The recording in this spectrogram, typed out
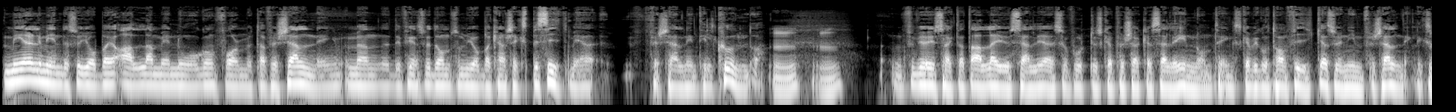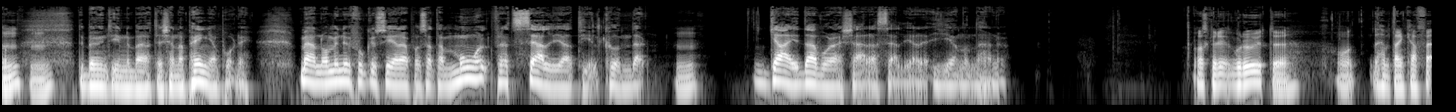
mer eller mindre så jobbar ju alla med någon form av försäljning, men det finns väl de som jobbar kanske explicit med försäljning till kund då. Mm, mm. För vi har ju sagt att alla är ju säljare så fort du ska försöka sälja in någonting. Ska vi gå och ta en fika så är det en införsäljning. Liksom. Mm, mm. Det behöver inte innebära att jag tjänar pengar på dig. Men om vi nu fokuserar på att sätta mål för att sälja till kunder. Mm guida våra kära säljare igenom det här nu. Vad ska du, går du ut och hämtar en kaffe?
